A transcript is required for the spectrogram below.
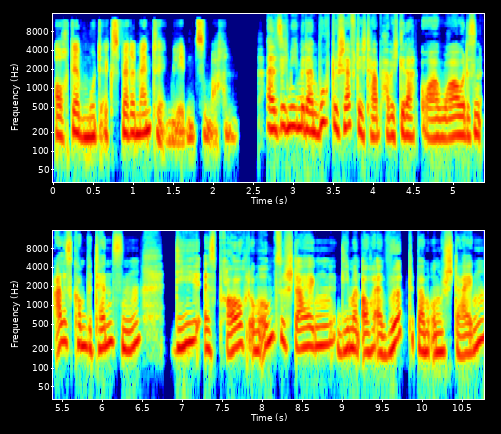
auch der Mut, Experimente im Leben zu machen. Als ich mich mit deinem Buch beschäftigt habe, habe ich gedacht, oh wow, das sind alles Kompetenzen, die es braucht, um umzusteigen, die man auch erwirbt beim Umsteigen,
